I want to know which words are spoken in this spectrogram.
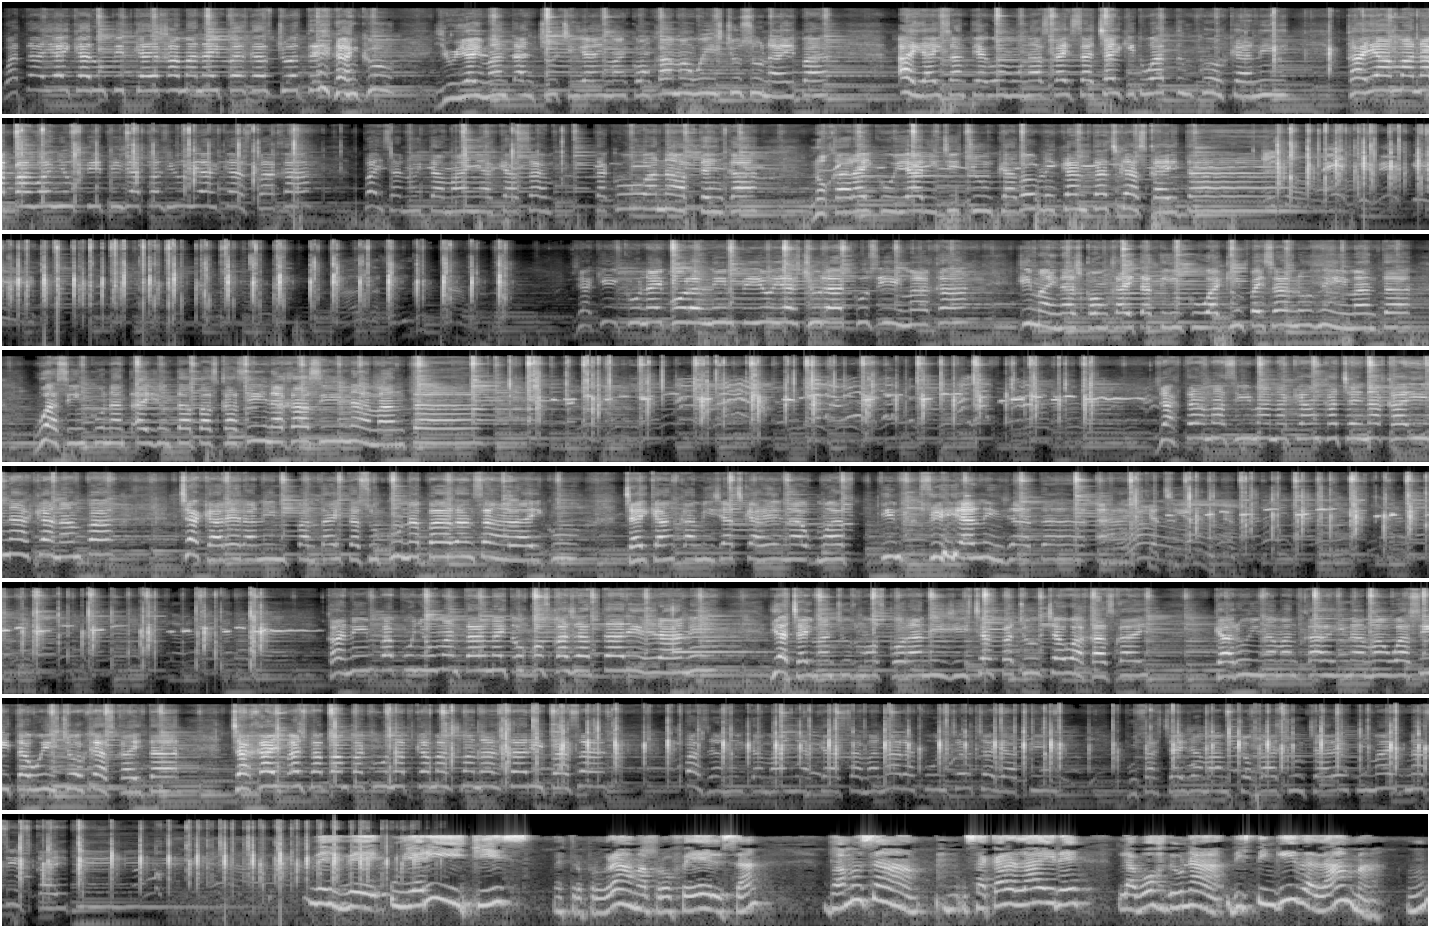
Wata jaikar upitka jaman aipagaz txuateranku Jui aiman tan txutsi aiman kon jaman huiztxuzu naipa Ai, ai, Santiago munaz gaiza txaikit watu kokani Kai aman apagoan juti pijapaz jui ahkaz paja Paisan uita maina kaza takoan aptenka No jaraiku jari doble kantatzkaz Llakikunay puras limpiyuyaq churakus imaqa Imaynas qonqayta tinku wakin paisanos nimanta. Wasinkunant aylluntapas qasina qasinamanta Llaqta masimana kanqa chaynaqa inaq kananpaq Chakarera nin pantayta sukuna Chaykan kamillachkajena muattimsiyaninllata. Ay, cachilla. Kaninpa puñumantanait oqosqallatarirani yachaymanchus moskorani llichaspa chucha waqasqay karuynaman qahinaman wasita wichuj kasqayta chaqayp ashpa pampakunapka maqmanajtaripasaq Pasanuyta mañaq kasa manaraq punchaw chayapi Pusaq chayllamam choqachun charaypi mayp nasisqaypi Desde Uyarichis, nuestro programa, profe Elsa, vamos a sacar al aire la voz de una distinguida dama, ¿m?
